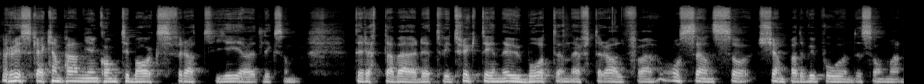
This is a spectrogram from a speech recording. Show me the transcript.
ryska kampanjen kom tillbaks för att ge liksom, det rätta värdet. Vi tryckte in ubåten efter alfa och sen så kämpade vi på under sommaren.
